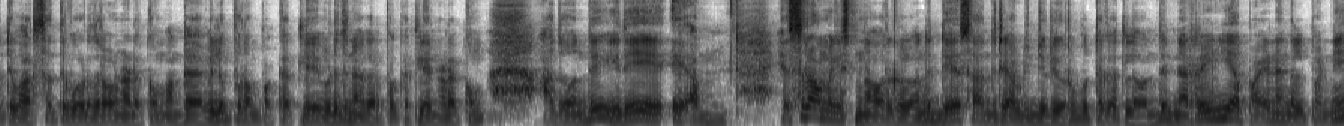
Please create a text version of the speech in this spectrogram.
பற்றி வருஷத்துக்கு ஒரு தடவை நடக்கும். அந்த விழுப்புரம் பக்கத்துலேயே விருதுநகர் பக்கத்துலேயே நடக்கும். அது வந்து இதே அம், அவர்கள் வந்து தேசாந்திரி அப்படின்னு சொல்லி ஒரு புத்தகத்தில் வந்து நிறைய பயணங்கள் பண்ணி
